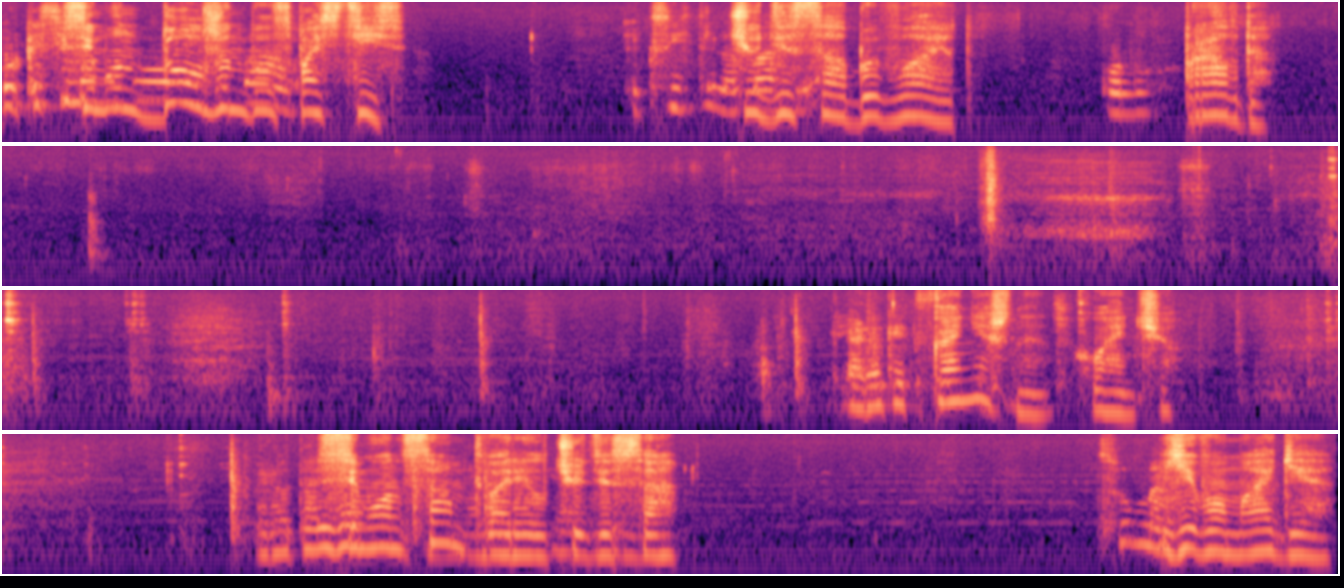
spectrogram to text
Симон должен был спастись. Чудеса бывают. Правда? Конечно, Хуанчо. Симон сам творил чудеса. Его магия,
